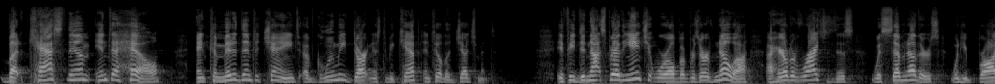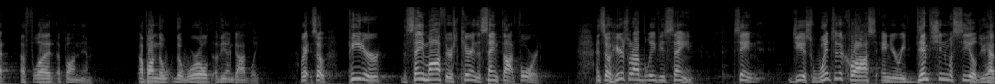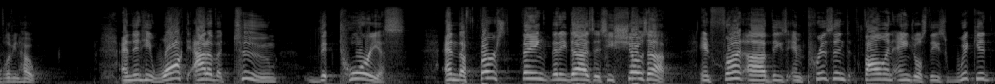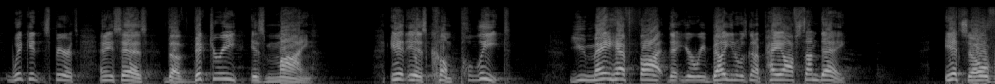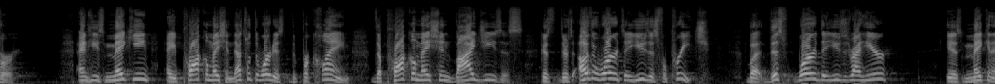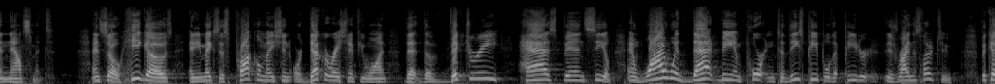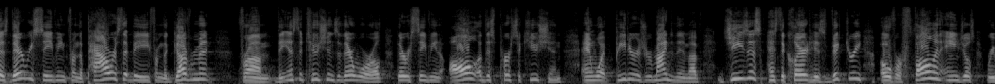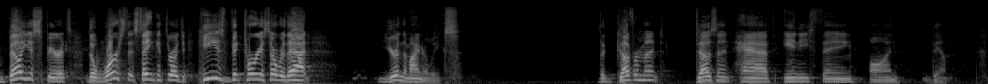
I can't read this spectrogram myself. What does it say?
but cast them into hell and committed them to chains of gloomy darkness to be kept until the judgment. If he did not spare the ancient world, but preserved Noah, a herald of righteousness, with seven others, when he brought a flood upon them, upon the, the world of the ungodly. Okay, so Peter, the same author, is carrying the same thought forward. And so here's what I believe he's saying. He's saying, Jesus went to the cross and your redemption was sealed. You have living hope. And then he walked out of a tomb victorious. And the first thing that he does is he shows up in front of these imprisoned fallen angels, these wicked, wicked spirits, and he says, The victory is mine. It is complete. You may have thought that your rebellion was going to pay off someday. It's over and he's making a proclamation. That's what the word is the proclaim, the proclamation by Jesus. Because there's other words that he uses for preach, but this word that he uses right here is make an announcement. And so he goes and he makes this proclamation or declaration, if you want, that the victory has been sealed. And why would that be important to these people that Peter is writing this letter to? because they're receiving from the powers that be, from the government, from the institutions of their world, they're receiving all of this persecution. And what Peter is reminding them of, Jesus has declared his victory over fallen angels, rebellious spirits, the worst that Satan can throw at you. He's victorious over that. You're in the minor leagues. The government doesn't have anything on them.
